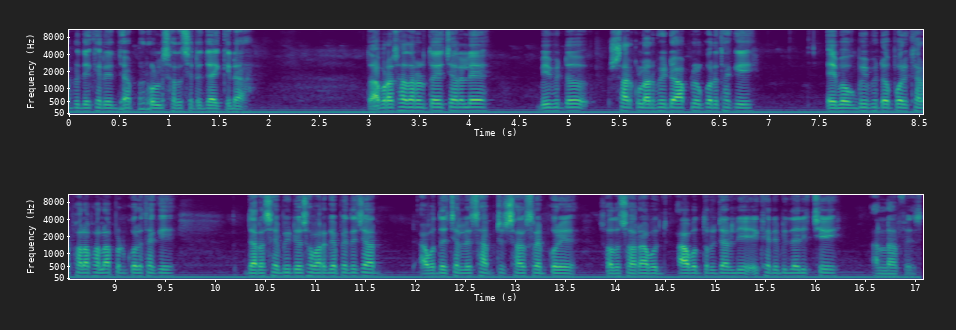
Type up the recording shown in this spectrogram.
আপনি দেখে নেন যে আপনার রোলের সাথে সেটা যায় কিনা। তো আমরা সাধারণত এই চ্যানেলে বিভিন্ন সার্কুলার ভিডিও আপলোড করে থাকি এবং বিভিন্ন পরীক্ষার ফলাফল আপলোড করে থাকি। যারা সেই ভিডিও সবার আগে পেতে চান, আমাদের চ্যানেলে সাবস্ক্রাইব করে সদস্যরা আমন্ত্রণ জানিয়ে এখানে বিদায় দিচ্ছে আল্লাহ হাফেজ।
